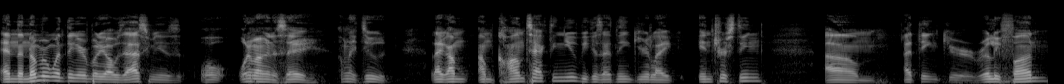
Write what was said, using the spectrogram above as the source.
And the number one thing everybody always asks me is, well, what am I gonna say? I'm like, dude, like I'm I'm contacting you because I think you're like interesting. Um, I think you're really fun.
